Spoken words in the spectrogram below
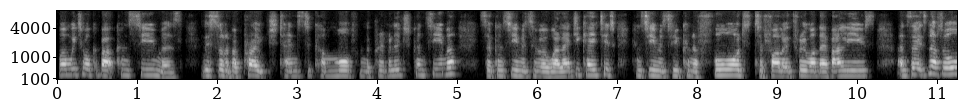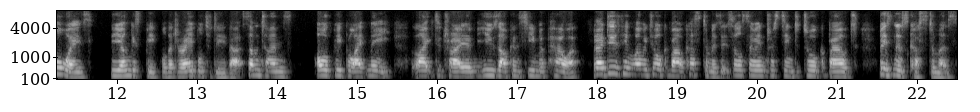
when we talk about consumers, this sort of approach tends to come more from the privileged consumer. So, consumers who are well educated, consumers who can afford to follow through on their values. And so, it's not always the youngest people that are able to do that. Sometimes old people like me like to try and use our consumer power. But I do think when we talk about customers, it's also interesting to talk about business customers.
